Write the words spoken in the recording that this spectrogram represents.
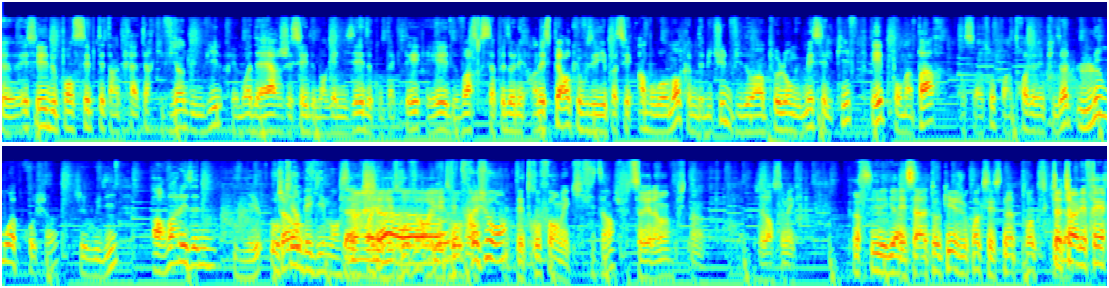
Euh, Essayez de penser peut-être à un créateur qui vient d'une ville. Et moi, derrière, j'essaye de m'organiser, de contacter et de voir ce que ça peut donner. En espérant que vous ayez passé un bon moment, comme d'habitude, vidéo un peu longue, mais c'est le kiff. Et pour ma part, on se retrouve pour un troisième épisode le mois prochain. Je vous dis au revoir les amis. Il n'y a eu aucun bégaiement. Il est trop fort, il est trop Très fort. chaud, hein T'es trop fort, mec. Putain. Je peux te serrer la main, putain. J'adore ce mec. Merci les gars. Et ça a toqué, je crois que c'est Snaptrox Ciao ciao les frères.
